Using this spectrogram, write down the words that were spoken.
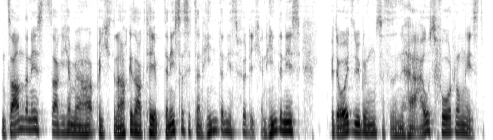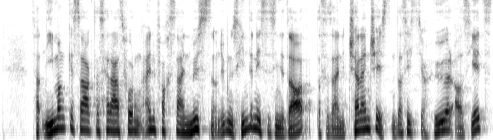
Und das andere ist, sage ich einmal, habe ich danach gesagt, hey, dann ist das jetzt ein Hindernis für dich. Ein Hindernis bedeutet übrigens, dass es eine Herausforderung ist. Es hat niemand gesagt, dass Herausforderungen einfach sein müssen. Und übrigens, Hindernisse sind ja da, dass es eine Challenge ist. Und das ist ja höher als jetzt.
